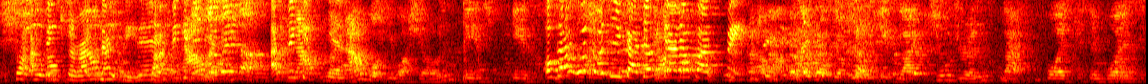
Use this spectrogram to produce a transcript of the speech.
So I think surroundings, exactly. So I think it's Cinderella. I think now, it's but yeah. now what you are shown is is Oh God, who told you you can just get up and speak? now what you're shown is like children, like boys kissing boys,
